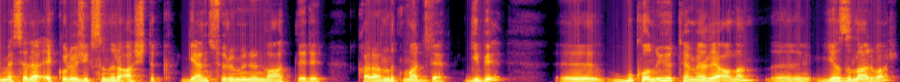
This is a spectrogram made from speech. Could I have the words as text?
Mesela ekolojik sınırı aştık, gen sürümünün vaatleri, karanlık madde gibi bu konuyu temele alan yazılar var.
